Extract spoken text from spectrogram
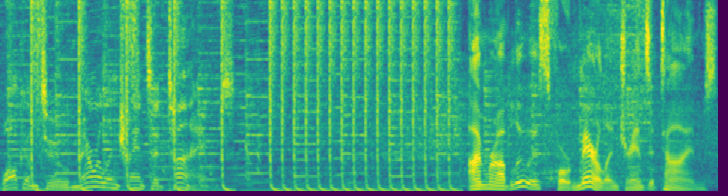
Welcome to Maryland Transit Times. I'm Rob Lewis for Maryland Transit Times.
